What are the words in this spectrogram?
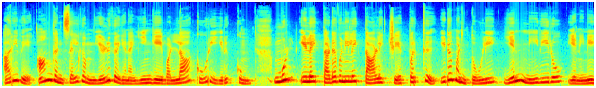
அறிவே ஆங்கன் செல்கம் எழுக என இங்கே வல்லா கூறியிருக்கும். முள் இலை தடவுநிலை தாளைச் சேர்ப்பர்க்கு இடமன் தோழி என் நீரீரோ எனினே.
